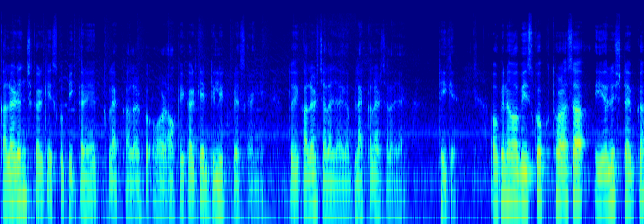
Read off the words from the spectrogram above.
कलर रेंज करके इसको पिक करेंगे ब्लैक कलर को, और ओके करके डिलीट प्रेस करेंगे। तो ये कलर चला जाएगा ब्लैक कलर चला जाएगा। ठीक है। ओके ना अभी इसको थोड़ा सा ईयलिश टाइप का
